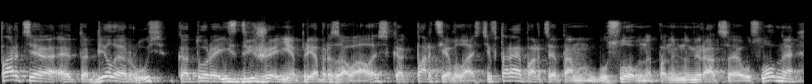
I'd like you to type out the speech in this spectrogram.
Партия – это Белая Русь, которая из движения преобразовалась, как партия власти. Вторая партия там условно, по нумерация условная,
